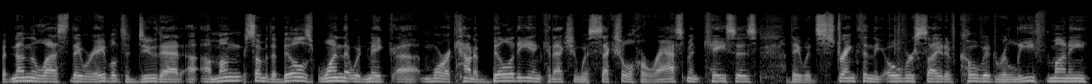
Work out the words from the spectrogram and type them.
but nonetheless, they were able to do that. Uh, among some of the bills, one that would make uh, more accountability in connection with sexual harassment cases. They would strengthen the oversight of COVID relief money.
